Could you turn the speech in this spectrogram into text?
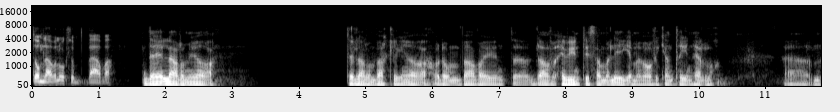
de lär väl också värva. Det lär de ju göra. Det lär de verkligen göra och de värvar ju inte, där är vi ju inte i samma liga med vad vi kan ta in heller. Um,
